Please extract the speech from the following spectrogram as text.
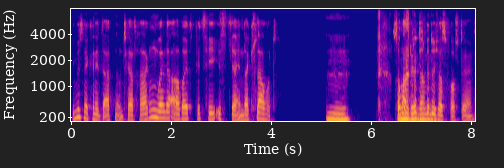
die müssen ja keine Daten hin und her tragen, weil der Arbeits-PC ist ja in der Cloud. Hm. So was könnte ich mir durchaus vorstellen.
